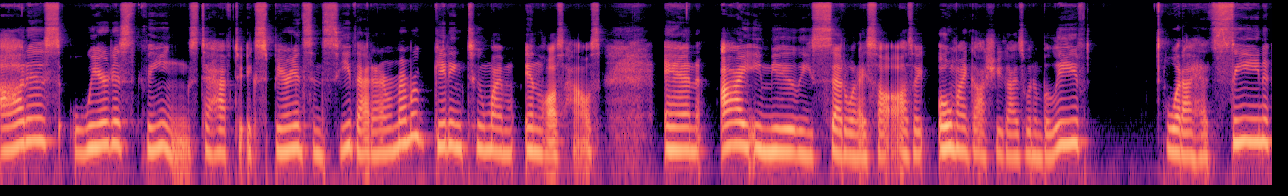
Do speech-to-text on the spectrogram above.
oddest, weirdest things to have to experience and see that. And I remember getting to my in law's house and I immediately said what I saw. I was like, oh my gosh, you guys wouldn't believe what I had seen.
